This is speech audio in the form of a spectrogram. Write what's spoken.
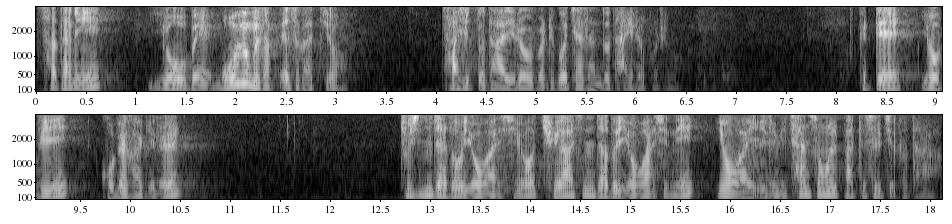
사단이 욥의 모든 걸 다 뺏어갔죠. 자식도 다 잃어버리고 재산도 다 잃어버리고. 그때 욥이 고백하기를 주신 자도 여호와시요 취하신 자도 여호와시니 여호와의 이름이 찬송을 받으실지로다.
